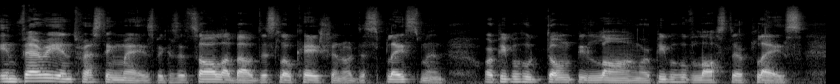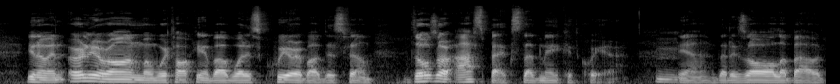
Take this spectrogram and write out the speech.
in very interesting ways because it's all about dislocation or displacement or people who don't belong or people who've lost their place. You know, and earlier on when we're talking about what is queer about this film, those are aspects that make it queer. Hmm. Yeah, that is all about,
